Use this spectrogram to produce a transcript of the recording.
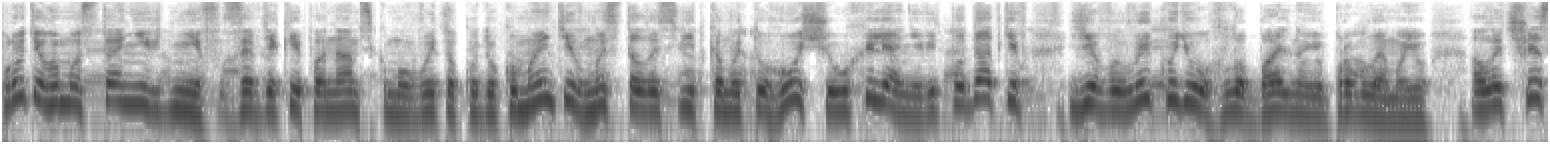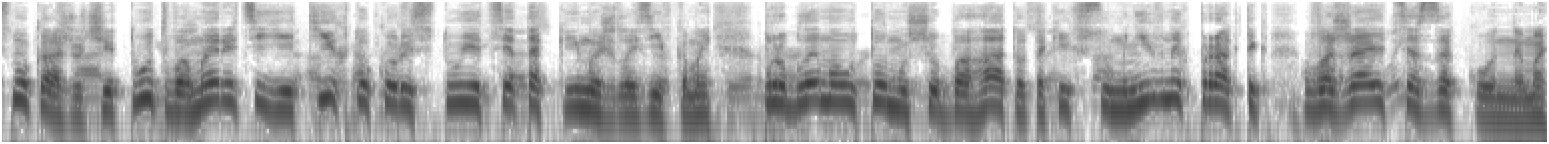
Протягом останніх днів, завдяки панамському витоку документів, ми стали свідками того, що ухиляння від податків є великою глобальною проблемою. Але чесно кажучи, тут в Америці є ті, хто користується такими ж лазівками. Проблема у тому, що багато таких сумнівних практик вважаються законними.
